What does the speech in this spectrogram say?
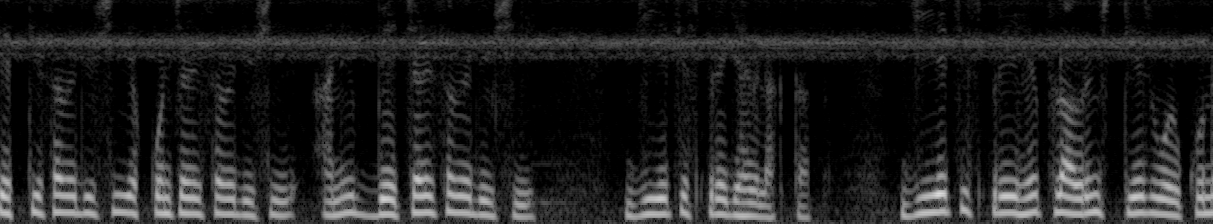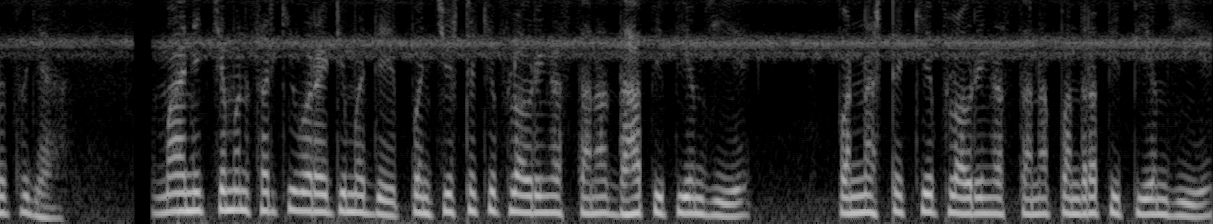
तेहतीसाव्या दिवशी एकोणचाळीसाव्या दिवशी आणि बेचाळीसाव्या दिवशी जी एचे स्प्रे घ्यावे लागतात. जी एचे स्प्रे हे फ्लॉवरिंग स्टेज ओळखूनच घ्या. माणिक चमनसारखी व्हरायटीमध्ये पंचवीस टक्के फ्लॉवरिंग असताना दहा P P M G A पन्नास टक्के फ्लॉवरिंग असताना पंधरा P P M G A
